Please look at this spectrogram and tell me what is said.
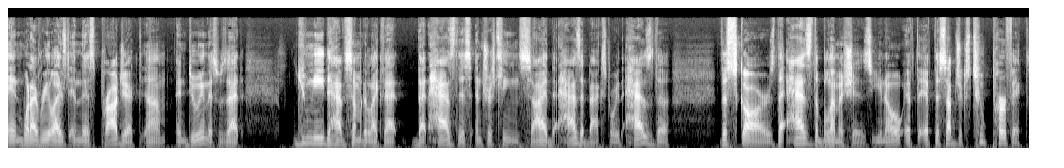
And what I realized in this project um, and doing this was that you need to have somebody like that that has this interesting side, that has a backstory, that has the the scars, that has the blemishes. You know, if the if the subject's too perfect,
